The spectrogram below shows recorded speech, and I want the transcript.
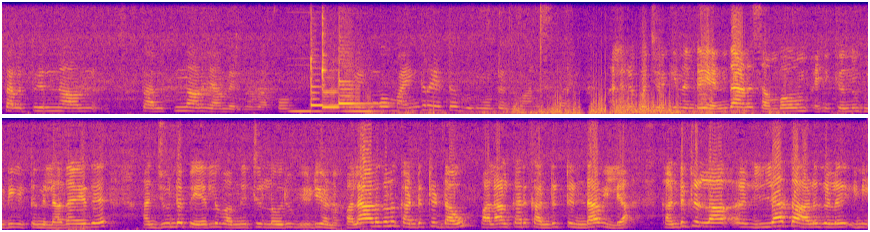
സ്ഥലത്ത് നിന്നാണ് സ്ഥലത്തു നിന്നാണ് ഞാൻ വരുന്നത്. അപ്പോൾ കേൾക്കുമ്പോൾ ഭയങ്കരമായിട്ട് ബുദ്ധിമുട്ടുണ്ട് മാനസികമായിട്ട് പലരും ഇപ്പൊ ചോദിക്കുന്നുണ്ട് എന്താണ് സംഭവം? എനിക്കൊന്നും പിടി കിട്ടുന്നില്ല. അതായത് അഞ്ജുവിന്റെ പേരിൽ വന്നിട്ടുള്ള ഒരു വീഡിയോ ആണ്. പല ആളുകളും കണ്ടിട്ടുണ്ടാവും. പല ആൾക്കാർ കണ്ടിട്ടുണ്ടാവില്ല. കണ്ടിട്ടുള്ള ഇല്ലാത്ത ആളുകൾ ഇനി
